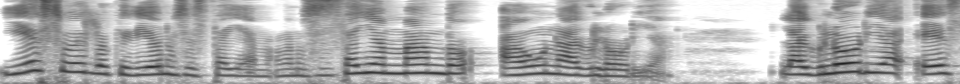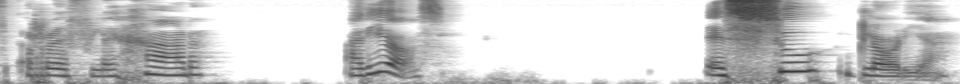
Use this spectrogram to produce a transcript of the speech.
Y eso es lo que Dios nos está llamando, nos está llamando a una gloria. La gloria es reflejar a Dios, es su gloria.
